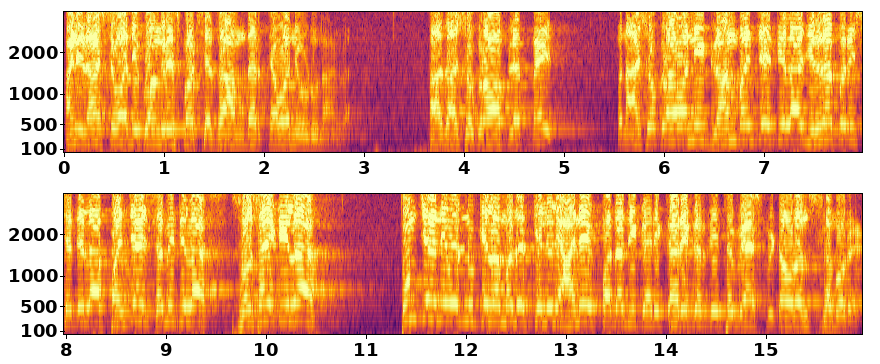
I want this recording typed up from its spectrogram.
आणि राष्ट्रवादी काँग्रेस पक्षाचा आमदार तेव्हा निवडून आणला. आज अशोकराव आपल्यात नाहीत. पण अशोकरावांनी ग्रामपंचायतीला जिल्हा परिषदेला पंचायत समितीला सोसायटीला तुमच्या निवडणुकीला मदत केलेले अनेक पदाधिकारी कार्यकर्ते इथं व्यासपीठावर समोर आहे.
